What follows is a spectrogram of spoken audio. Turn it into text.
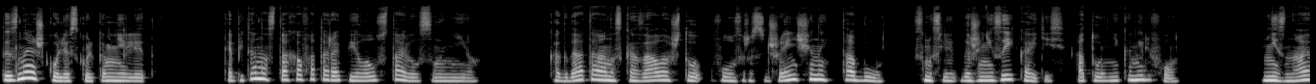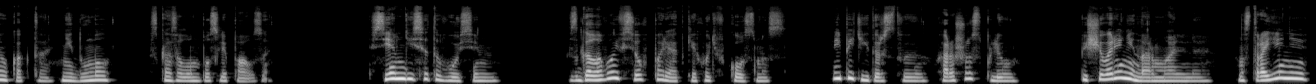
Ты знаешь, Коля, сколько мне лет?» Капитан Астахов оторопело уставился на нее. Когда-то она сказала, что возраст женщины – табу. В смысле, даже не заикайтесь, а то не камильфо. «Не знаю, как-то не думал», – сказал он после паузы. «Семьдесят восемь. С головой все в порядке, хоть в космос. Репетиторствую, хорошо сплю. Пищеварение нормальное. Настроение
